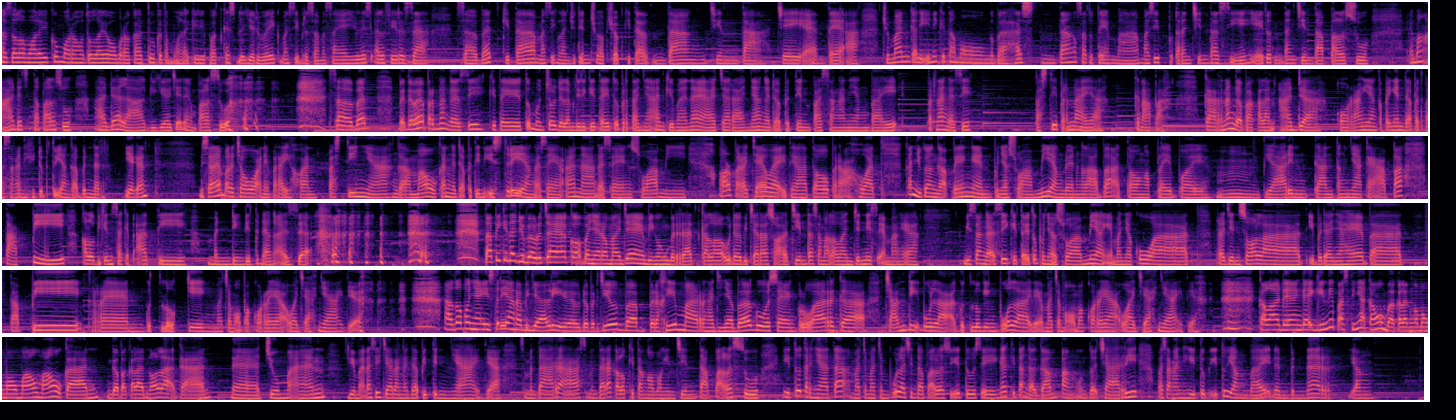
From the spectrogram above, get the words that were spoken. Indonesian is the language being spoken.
Assalamualaikum warahmatullahi wabarakatuh. Ketemu lagi di podcast Belajar Baik. Masih bersama saya Yulis Elfirza. Sahabat kita masih ngelanjutin cuap-cuap kita tentang cinta C-N-T-A Cuman kali ini kita mau ngebahas tentang satu tema Masih putaran cinta sih Yaitu tentang cinta palsu. Emang ada cinta palsu? Ada lah, gigi aja ada yang palsu. Sahabat, BTW pernah gak sih kita itu muncul dalam diri kita itu pertanyaan gimana ya caranya ngedapetin pasangan yang baik? Pernah gak sih? Pasti pernah ya. Kenapa? Karena gak bakalan ada orang yang kepengen dapat pasangan hidup tuh yang gak bener, ya kan? Misalnya para cowok nih para ikhwan pastinya nggak mau kan ngedapetin istri yang nggak sayang anak nggak sayang suami or para cewek itu ya, atau para ahwat kan juga nggak pengen punya suami yang doyan ngelaba atau ngeplayboy. Hmm biarin gantengnya kayak apa tapi kalau bikin sakit hati mending ditendang aza Tapi kita juga percaya kok banyak remaja yang bingung berat kalau udah bicara soal cinta sama lawan jenis emang ya bisa nggak sih kita itu punya suami yang imannya kuat, rajin sholat, ibadahnya hebat, tapi keren, good looking, macam opa Korea wajahnya gitu ya. Atau punya istri yang rapi jali, ya, udah berjilbab, berkhimar, ngajinya bagus, sayang keluarga, cantik pula, good looking pula, gitu ya, macam oma Korea wajahnya itu ya. Kalau ada yang kayak gini pastinya kamu bakalan ngomong mau-mau mau kan, nggak bakalan nolak kan. Nah, cuman gimana sih cara ngedapitinnya itu ya. Sementara sementara kalau kita ngomongin cinta palsu itu ternyata macam-macam pula cinta palsu itu sehingga kita nggak gampang untuk cari pasangan hidup itu yang baik dan benar yang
